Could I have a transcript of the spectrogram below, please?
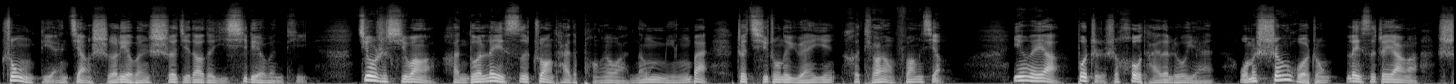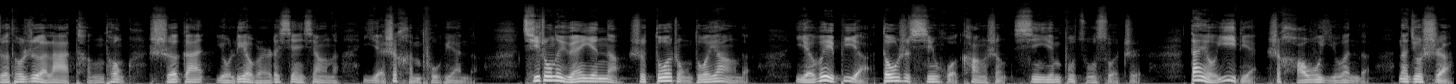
重点讲舌裂纹涉及到的一系列问题，就是希望啊很多类似状态的朋友啊能明白这其中的原因和调养方向。因为啊不只是后台的留言，我们生活中类似这样啊舌头热辣疼痛、舌干有裂纹的现象呢也是很普遍的。其中的原因呢是多种多样的。也未必啊，都是心火亢盛、心阴不足所致。但有一点是毫无疑问的，那就是啊，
